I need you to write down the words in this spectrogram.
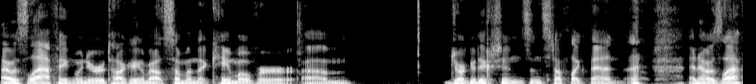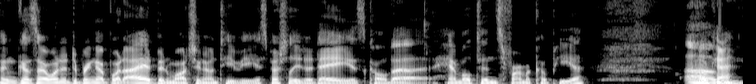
I was laughing when you were talking about someone that came over, um, drug addictions and stuff like that. and I was laughing because I wanted to bring up what I had been watching on TV, especially today, is called uh, Hamilton's Pharmacopoeia. Um, Okay.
